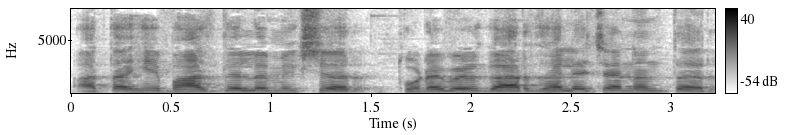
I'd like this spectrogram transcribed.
आता हे भाजलेलं मिक्सर थोडा वेळ गार झाल्याच्यानंतर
